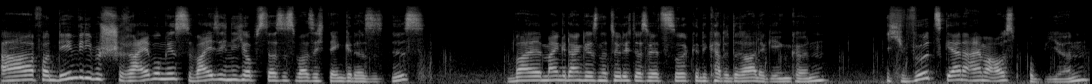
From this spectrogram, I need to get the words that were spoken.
Ah, von dem, wie die Beschreibung ist, weiß ich nicht, ob es das ist, was ich denke, dass es ist. Weil mein Gedanke ist natürlich, dass wir jetzt zurück in die Kathedrale gehen können. Ich würde es gerne einmal ausprobieren.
